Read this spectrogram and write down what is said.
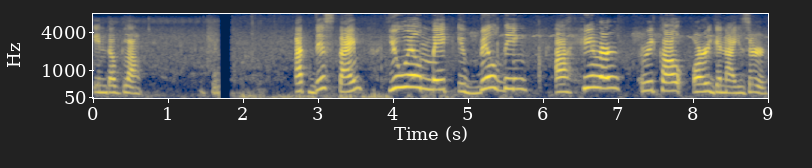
in the blank. At this time, you will make a building a hierarchical organizer.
